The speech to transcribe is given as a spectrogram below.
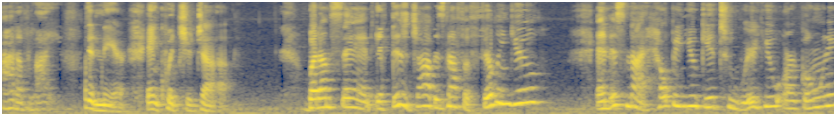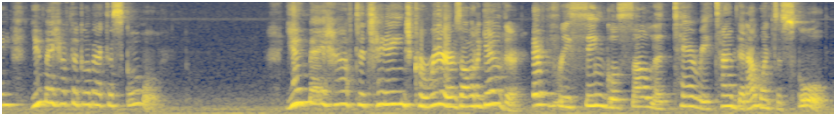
out of life? In there and quit your job. But I'm saying if this job is not fulfilling you and it's not helping you get to where you are going, you may have to go back to school. You may have to change careers altogether. Every single solitary time that I went to school,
